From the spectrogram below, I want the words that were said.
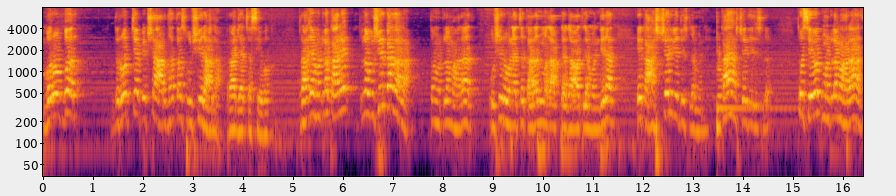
बरोबर रोजच्या पेक्षा अर्धा तास उशीर आला राजाचा सेवक. राजा म्हटलं का रे? तुला उशीर का झाला? तर म्हटलं महाराज उशीर होण्याचं कारण मला आपल्या गावातल्या मंदिरात एक आश्चर्य दिसलं म्हणे. काय आश्चर्य दिसलं? तो सेवक म्हटला महाराज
